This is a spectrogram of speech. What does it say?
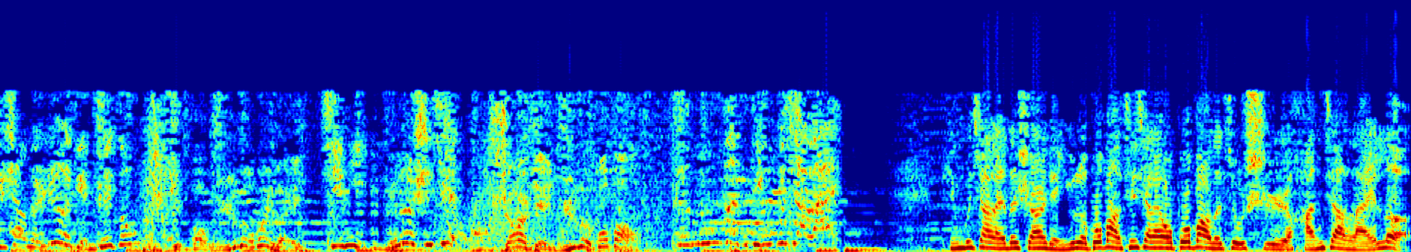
时尚的热点追踪，引爆娱乐味蕾，揭秘娱乐世界。十二点娱乐播报，根本停不下来。停不下来的十二点娱乐播报，接下来要播报的就是《寒假来了》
